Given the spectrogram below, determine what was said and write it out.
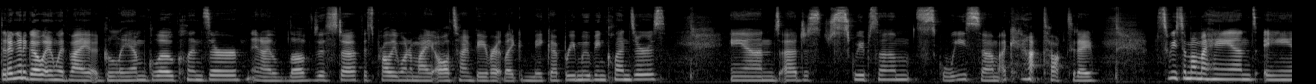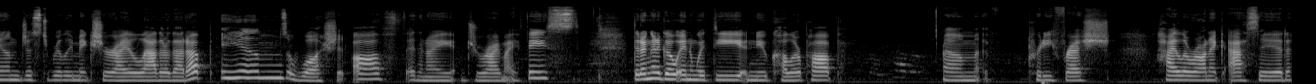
Then I'm going to go in with my Glam Glow cleanser, and I love this stuff. It's probably one of my all-time favorite like makeup removing cleansers. And uh, just squeeze some, squeeze some, I cannot talk today. Squeeze some on my hands and just really make sure I lather that up and wash it off. And then I dry my face. Then I'm going to go in with the new ColourPop um, Pretty Fresh hyaluronic acid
